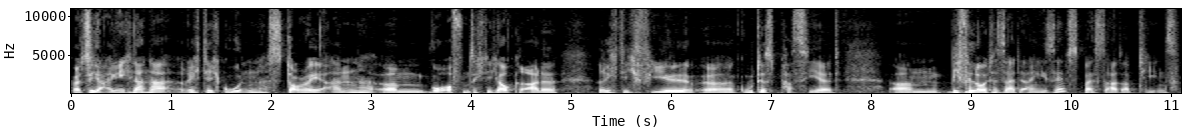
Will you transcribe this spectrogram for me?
Hört sich eigentlich nach einer richtig guten Story an, ähm, wo offensichtlich auch gerade richtig viel äh, Gutes passiert. Ähm, wie viele Leute seid ihr eigentlich selbst bei Startup Teens?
